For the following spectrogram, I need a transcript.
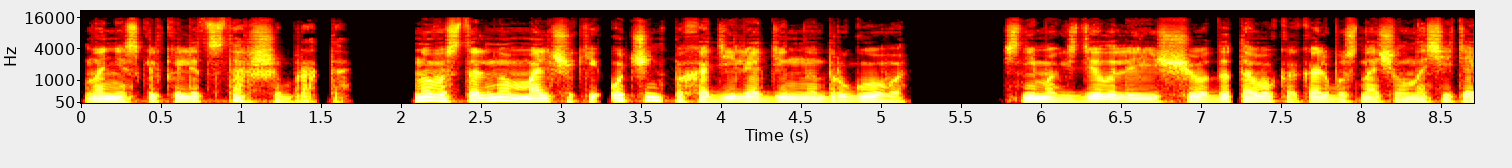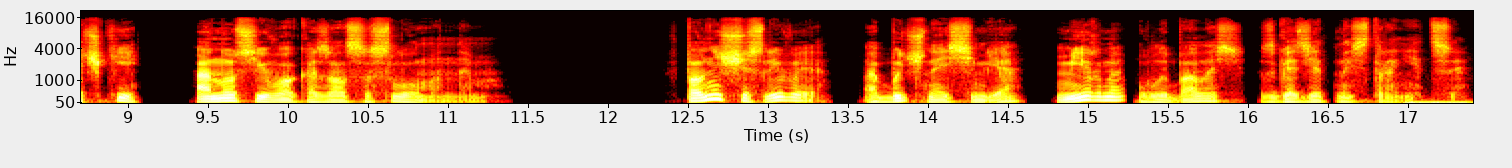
на несколько лет старше брата, но в остальном мальчики очень походили один на другого. Снимок сделали еще до того, как Альбус начал носить очки, а нос его оказался сломанным. Вполне счастливая, обычная семья мирно улыбалась с газетной страницы.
